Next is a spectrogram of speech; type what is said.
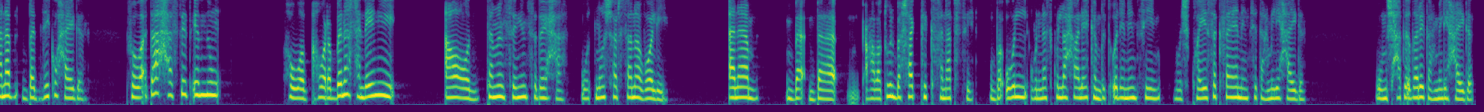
أنا بديكوا حاجة. فوقتها حسيت إنه هو هو ربنا خلاني أقعد 8 سنين سباحة و12 سنة فولي. أنا ب... ب... على طول بشكك في نفسي وبقول والناس كلها حواليا كانت بتقول إن انت مش كويسة كفاية إن انت تعملي حاجة ومش هتقدري تعملي حاجة.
